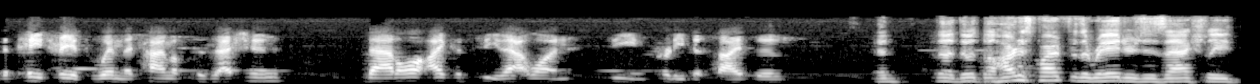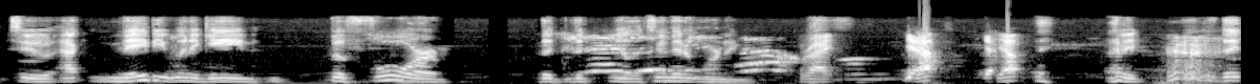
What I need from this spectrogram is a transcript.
the Patriots win the time of possession battle, I could see that one being pretty decisive. And the, the the hardest part for the Raiders is actually to act, maybe win a game before the, the you know the two minute warning. Right. Yeah. Yep. Yep. I mean, they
